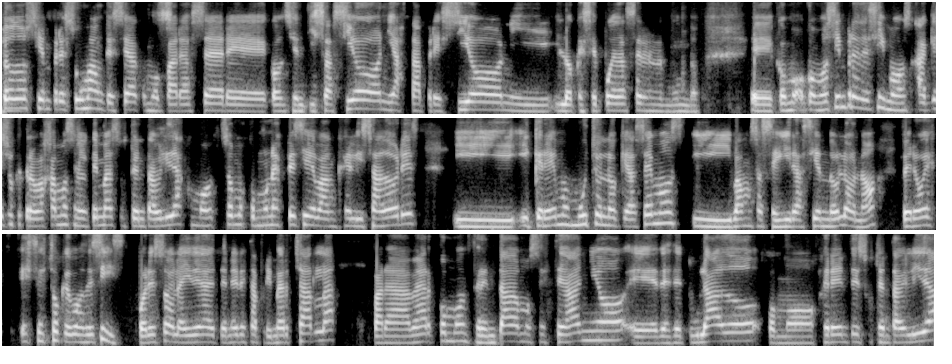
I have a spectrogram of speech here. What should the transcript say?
Todo siempre suma, aunque sea como para hacer eh, concientización y hasta presión y, lo que se puede hacer en el mundo. Eh, como, como siempre decimos, aquellos que trabajamos en el tema de sustentabilidad como, somos como una especie de evangelizadores y, y creemos mucho en lo que hacemos y vamos a seguir haciéndolo, ¿no? Pero es es esto que vos decís. Por eso la idea de tener esta primera charla para ver cómo enfrentábamos este año eh, desde tu lado como gerente de sustentabilidad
